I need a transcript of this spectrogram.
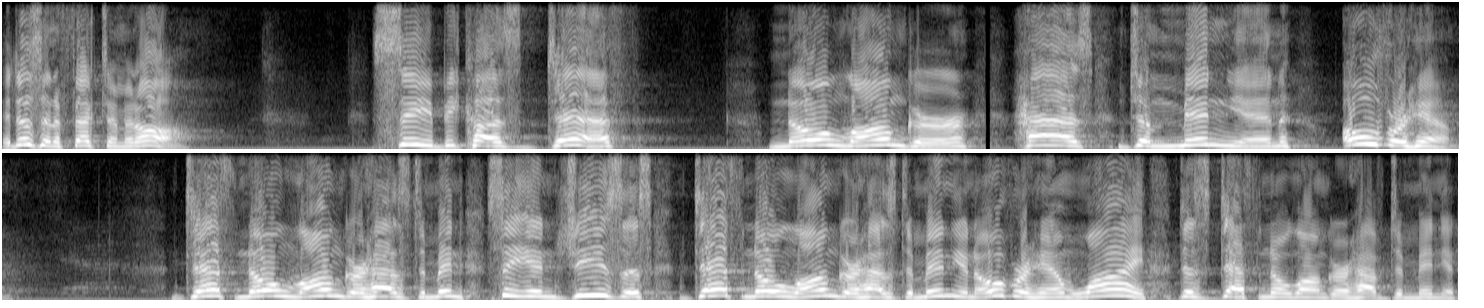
It doesn't affect them at all. See, because death no longer has dominion over him. Death no longer has dominion. See, in Jesus, death no longer has dominion over him. Why does death no longer have dominion?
